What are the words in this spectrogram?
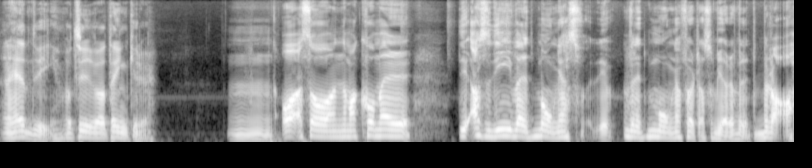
Än Hedvig? Vad, ty, vad tänker du? Och alltså när man kommer, det, alltså det är väldigt många, väldigt många företag som gör det väldigt bra.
